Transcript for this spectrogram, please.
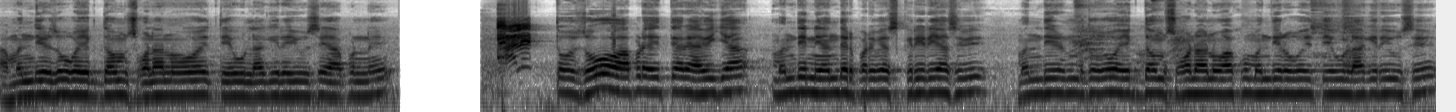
આ મંદિર જોવો એકદમ સોનાનું હોય તેવું લાગી રહ્યું છે આપણને. તો જો આપણે અત્યારે આવી ગયા મંદિરની અંદર પ્રવેશ કરી રહ્યા છીએ. મંદિર તો જો એકદમ સોનાનું આખું મંદિર હોય તેવું લાગી રહ્યું છે.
